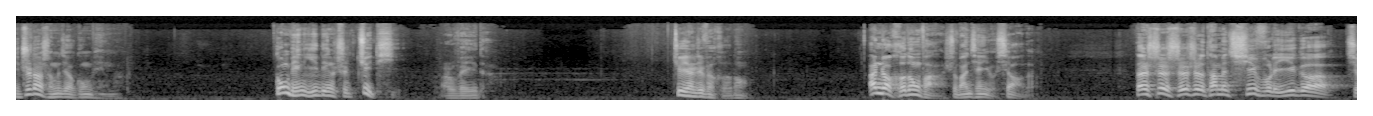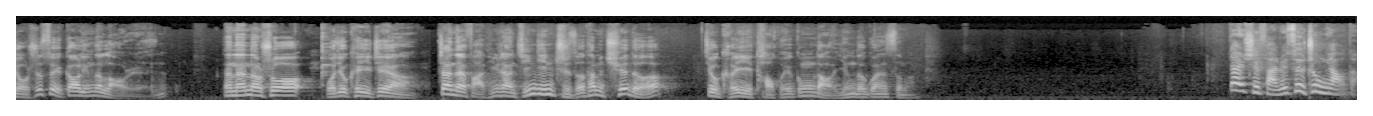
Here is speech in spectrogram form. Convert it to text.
你知道什么叫公平吗？公平一定是具体而微的。就像这份合同，按照合同法是完全有效的，但事实是他们欺负了一个九十岁高龄的老人。那难道说我就可以这样站在法庭上，仅仅指责他们缺德，就可以讨回公道、赢得官司吗？但是法律最重要的，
